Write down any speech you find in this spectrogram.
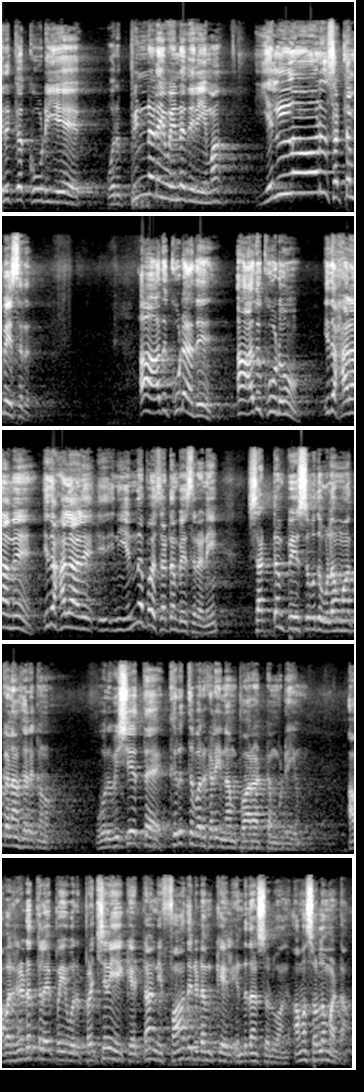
இருக்கக்கூடிய ஒரு பின்னடைவு என்ன தெரியுமா? எல்லாரும் சட்டம் பேசுறது. ஆ அது கூடாது. ஆ அது கூடும். இது ஹராமு இது ஹலாலு. நீ என்னப்பா சட்டம் பேசுகிற நீ? சட்டம் பேசுவது உலமாக்களாக இருக்கணும். ஒரு விஷயத்தை கிறித்தவர்களை நாம் பாராட்ட முடியும். அவர்களிடத்தில் போய் ஒரு பிரச்சனையை கேட்டால் நீ ஃபாதரிடம் கேள் என்று தான் சொல்லுவாங்க. அவன் சொல்ல மாட்டான்.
